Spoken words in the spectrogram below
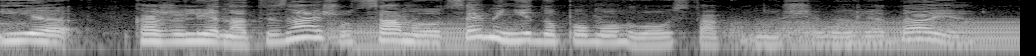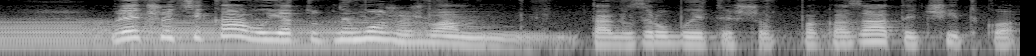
І каже: Лена, ти знаєш, от саме оце мені допомогло. Ось так воно ще виглядає. Ну, якщо цікаво, я тут не можу ж вам так зробити, щоб показати чітко,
